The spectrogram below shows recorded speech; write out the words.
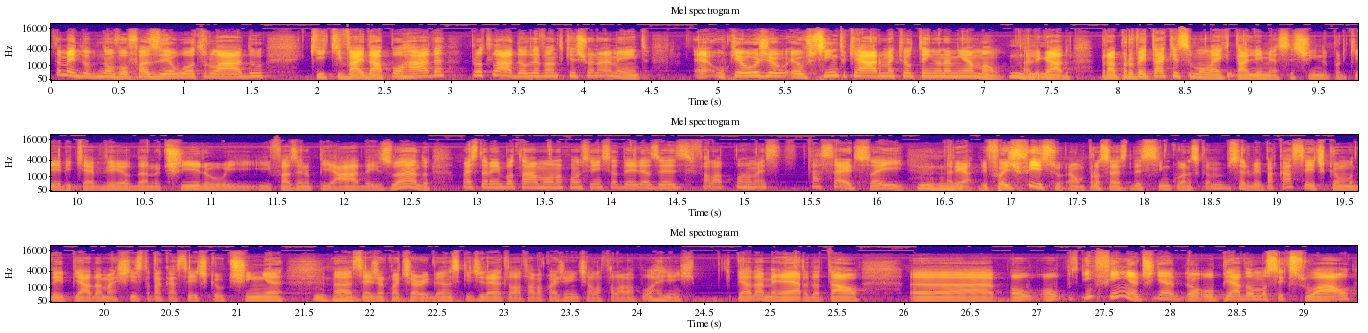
Também não vou fazer o outro lado que, que vai dar porrada. Pro outro lado, eu levanto questionamento é o que hoje eu, eu, sinto que é a arma que eu tenho na minha mão, tá uhum. tá ligado? Para aproveitar que esse moleque tá ali me assistindo porque ele quer ver eu dando tiro e, e, fazendo piada e zoando, mas também botar a mão na consciência dele às vezes e falar, porra, mas tá certo isso aí, tá uhum. tá ligado? E foi difícil, é um processo desses cinco anos que eu me observei pra cacete, que eu mudei piada machista pra cacete que eu tinha, uhum. uh, seja com a Cherry Guns, que direto ela tava com a gente, ela falava, porra, gente, que piada merda tal. Uh, ou, ou, enfim, eu tinha, ou piada homossexual,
